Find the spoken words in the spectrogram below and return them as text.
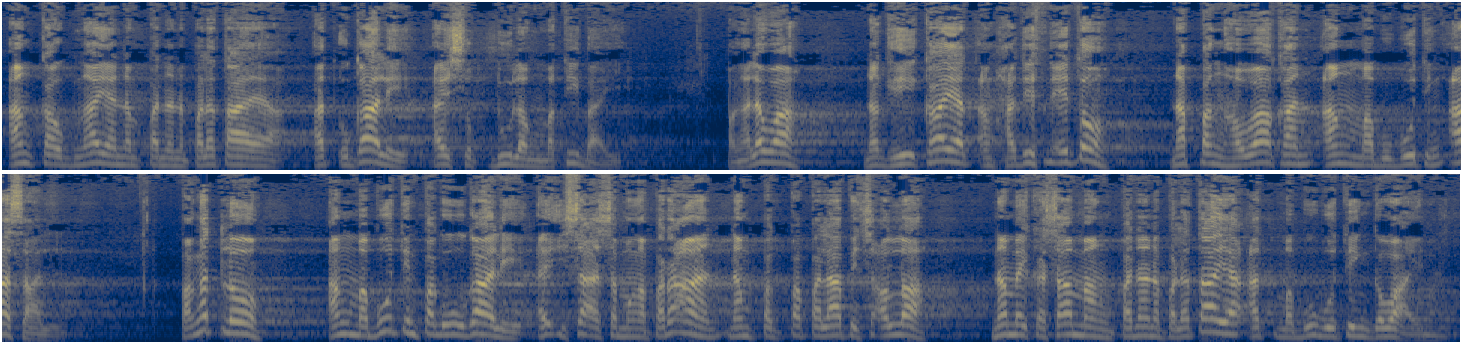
ang kaugnayan ng pananampalataya at ugali ay sukdulang matibay. Pangalawa, naghihikayat ang hadith na ito na panghawakan ang mabubuting asal. Pangatlo, ang mabuting pag-uugali ay isa sa mga paraan ng pagpapalapit sa Allah na may kasamang pananampalataya at mabubuting gawain.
